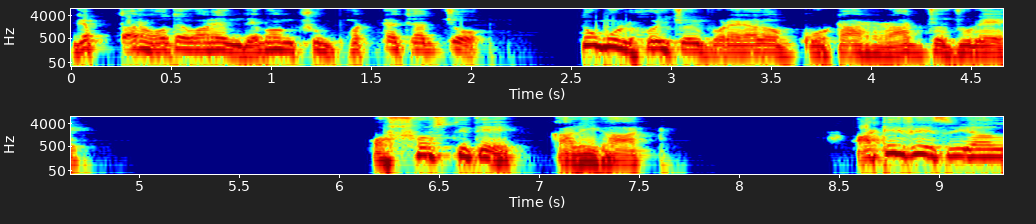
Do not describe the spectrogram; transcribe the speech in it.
গ্রেপ্তার হতে পারেন দেবাংশু ভট্টাচার্য। তুমুল হইচই পড়ে গেল গোটার রাজ্য জুড়ে। অস্বস্তিতে কালীঘাট। আর্টিফিশিয়াল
